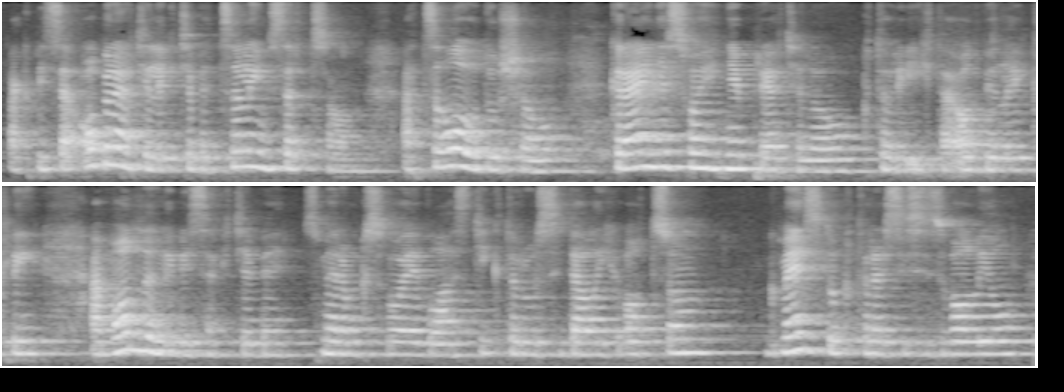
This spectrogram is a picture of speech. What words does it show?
ak by sa obrátili k Tebe celým srdcom a celou dušou, krajine svojich nepriateľov, ktorí ich tak odvyliekli a modlili by sa k Tebe smerom k svojej vlasti, ktorú si dal ich otcom, k mestu, ktoré si si zvolil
